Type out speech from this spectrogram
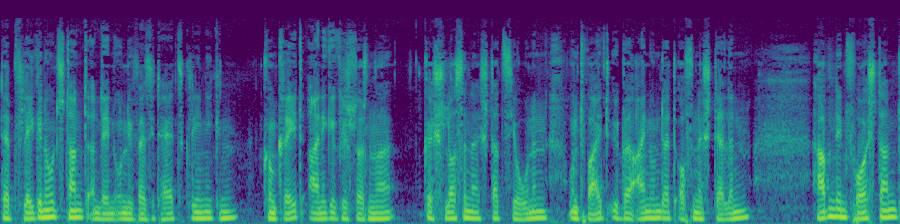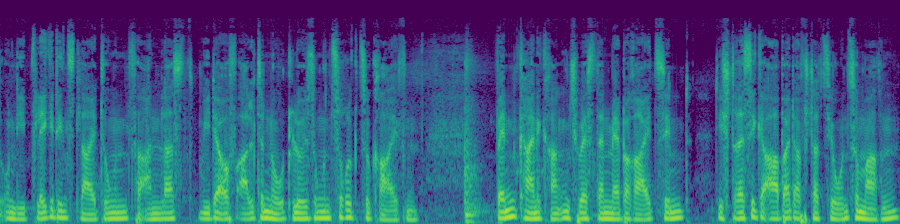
Der Pflegenotstand an den Universitätskliniken, konkret einige geschlossene, geschlossene Stationen und weit über 100 offene Stellen, haben den Vorstand und die Pflegedienstleitungen veranlasst, wieder auf alte Notlösungen zurückzugreifen. Wenn keine Krankenschwestern mehr bereit sind, die stressige Arbeit auf Station zu machen,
